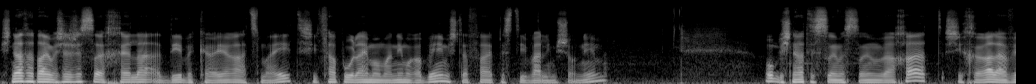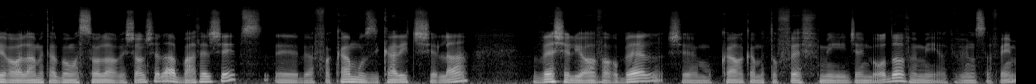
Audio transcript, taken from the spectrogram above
בשנת 2016 החלה עדי בקריירה עצמאית, שיתפה פעולה עם אומנים רבים, השתתפה בפסטיבלים שונים. ובשנת 2021 שחררה לאוויר העולם את אלבום הסולו הראשון שלה, באטל שיפס, אה, בהפקה מוזיקלית שלה ושל יואב ארבל, שמוכר כמתופף מג'יין בורדו ומהרכבים נוספים.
